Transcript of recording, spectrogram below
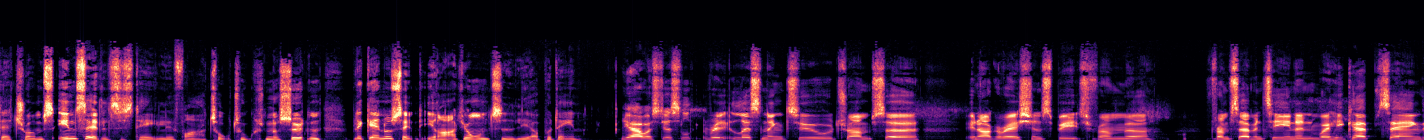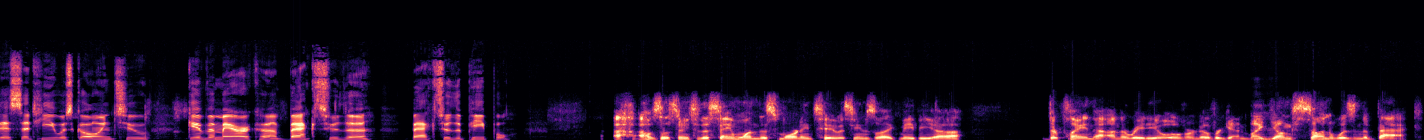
da Trumps indsættelsestale fra 2017 blev genudsendt i radioen tidligere på dagen. Yeah, I was just listening to Trump's uh, inauguration speech from uh, from 17, and where he kept saying this that he was going to give America back to the back to the people. I was listening to the same one this morning too. It seems like maybe uh, they're playing that on the radio over and over again. My Mhm. young son was in the back,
